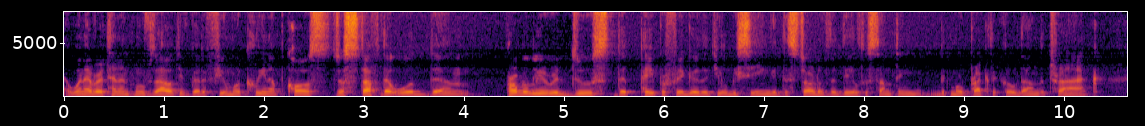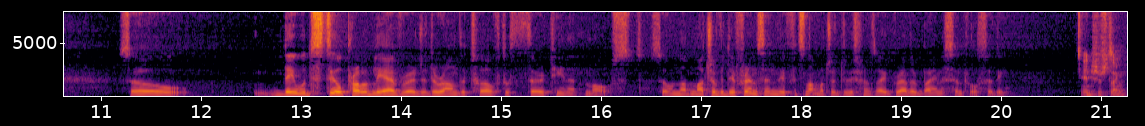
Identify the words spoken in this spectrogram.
whenever a tenant moves out, you've got a few more cleanup costs, just stuff that would um, probably reduce the paper figure that you'll be seeing at the start of the deal to something a bit more practical down the track. So they would still probably average at around the 12 to 13 at most. So not much of a difference, and if it's not much of a difference, I'd rather buy in a central city. Interesting.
